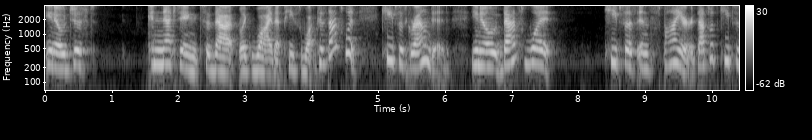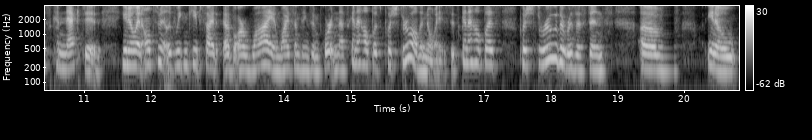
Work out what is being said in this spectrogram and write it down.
you know just connecting to that like why that piece why because that's what keeps us grounded you know that's what keeps us inspired that's what keeps us connected you know and ultimately if we can keep sight of our why and why something's important that's going to help us push through all the noise it's going to help us push through the resistance of you know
